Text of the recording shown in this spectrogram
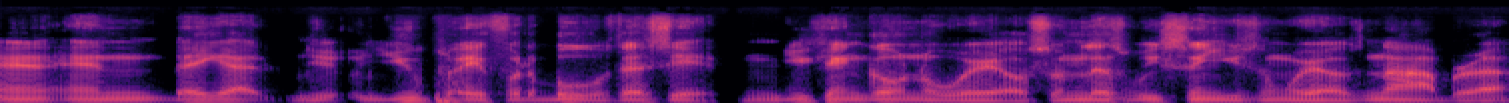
and and they got you, you play for the Bulls. That's it. You can't go nowhere else unless we send you somewhere else. Nah, bruh.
